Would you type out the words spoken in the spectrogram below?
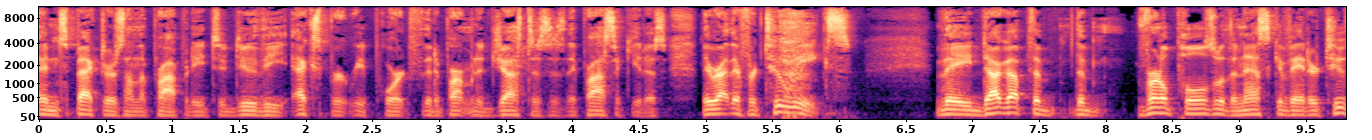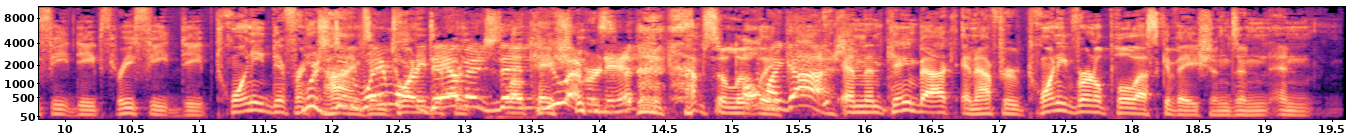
inspectors on the property to do the expert report for the Department of Justice as they prosecute us, they were out there for two weeks. They dug up the, the vernal pools with an excavator, two feet deep, three feet deep, 20 different Which did way more damage than you ever did. Absolutely. Oh my gosh. And then came back and after 20 vernal pool excavations and, and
